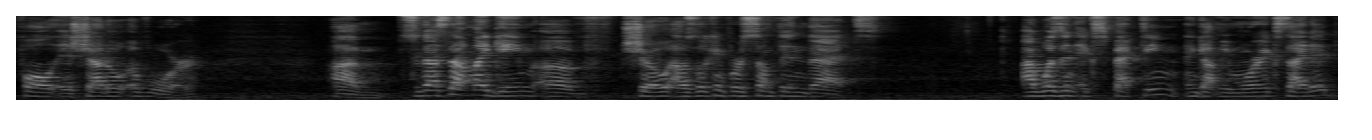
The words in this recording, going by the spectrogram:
fall is Shadow of War. Um, so that's not my game of show. I was looking for something that I wasn't expecting and got me more excited.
